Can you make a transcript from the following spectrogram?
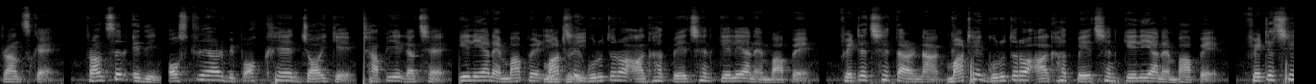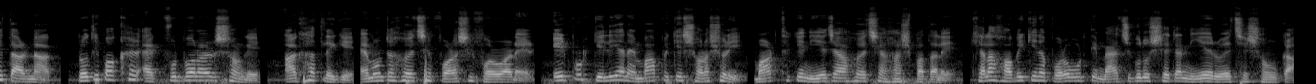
ফ্রান্সকে। ফ্রান্সের এদিন অস্ট্রিয়ার বিপক্ষে জয়কে ছাপিয়ে গেছে কিলিয়ান এমবাপের মাঠে গুরুতর আঘাত পেয়েছেন কেলিয়ান এমবাপে। ফেটেছে তার নাক। মাঠে গুরুতর আঘাত পেয়েছেন কেলিয়ান এমবাপে। ফেটেছে তার নাক। প্রতিপক্ষের এক ফুটবলারের সঙ্গে আঘাত লেগে এমনটা হয়েছে ফরাসি ফরওয়ার্ডের এরপর কেলিয়ান এমবাপেকে সরাসরি মাঠ থেকে নিয়ে যাওয়া হয়েছে হাসপাতালে। খেলা হবে কিনা পরবর্তী ম্যাচগুলো সেটা নিয়ে রয়েছে শঙ্কা।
